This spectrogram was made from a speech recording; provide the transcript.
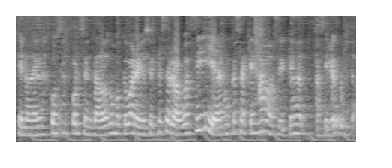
que no den las cosas por sentado como que, bueno, yo siempre se lo hago así y ella nunca se ha quejado, así que así le gusta.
